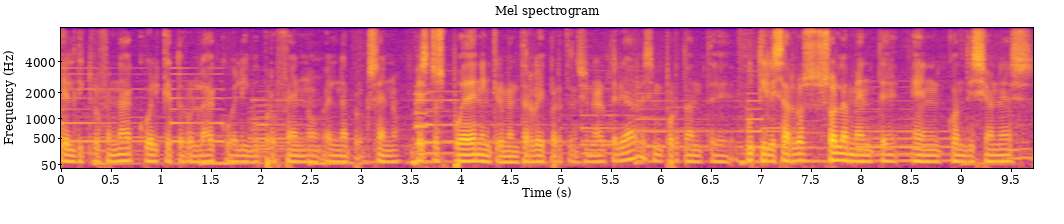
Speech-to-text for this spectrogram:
el diclofenaco, el ketorolaco, el ibuprofeno, el naproxeno. Estos pueden incrementar la hipertensión arterial. Es importante utilizarlos solamente en condiciones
